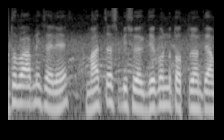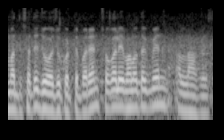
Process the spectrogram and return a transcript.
অথবা আপনি চাইলে মাছ চাষ বিষয়ক যে কোনো তথ্য জানতে আমাদের সাথে যোগাযোগ করতে পারেন। সকালে ভালো থাকবেন, আল্লাহ হাফেজ।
